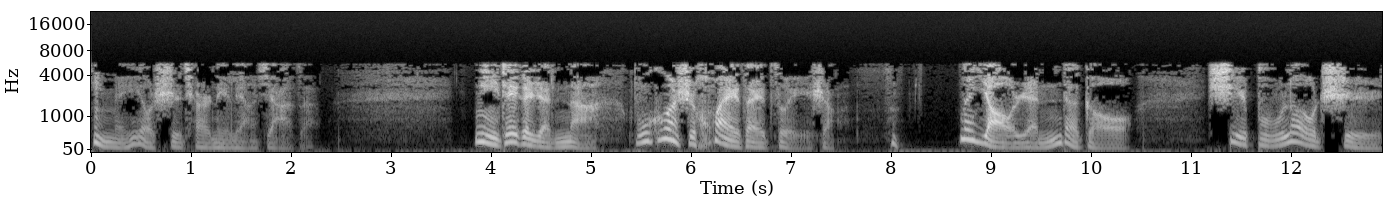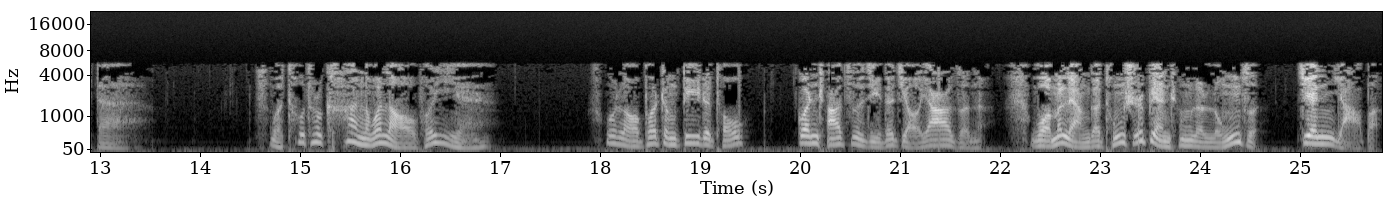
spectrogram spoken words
你没有世谦那两下子，你这个人呐，不过是坏在嘴上。哼，那咬人的狗是不露齿的。”我偷偷看了我老婆一眼，我老婆正低着头。观察自己的脚丫子呢，我们两个同时变成了聋子、尖哑巴，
